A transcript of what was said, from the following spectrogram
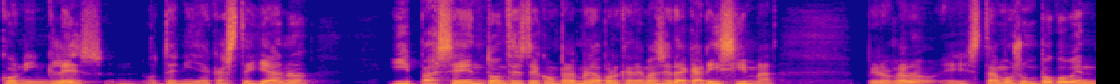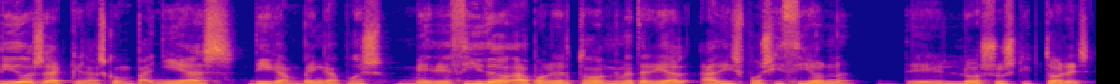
con inglés, no tenía castellano, y pasé entonces de comprármela porque además era carísima. Pero claro, estamos un poco vendidos a que las compañías digan, venga, pues me decido a poner todo mi material a disposición de los suscriptores.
